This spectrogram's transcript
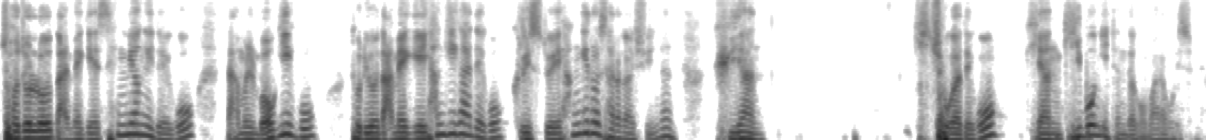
저절로 남에게 생명이 되고 남을 먹이고 도리어 남에게 향기가 되고 그리스도의 향기로 살아갈 수 있는 귀한 기초가 되고 귀한 기본이 된다고 말하고 있습니다.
